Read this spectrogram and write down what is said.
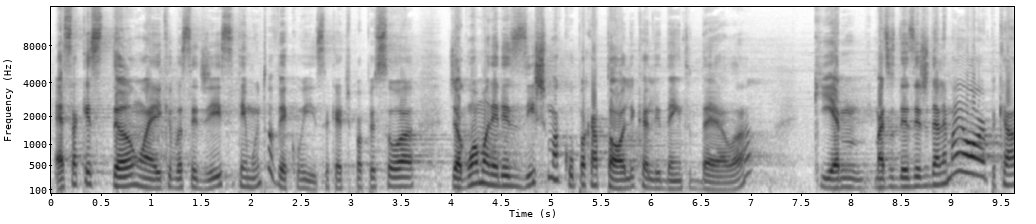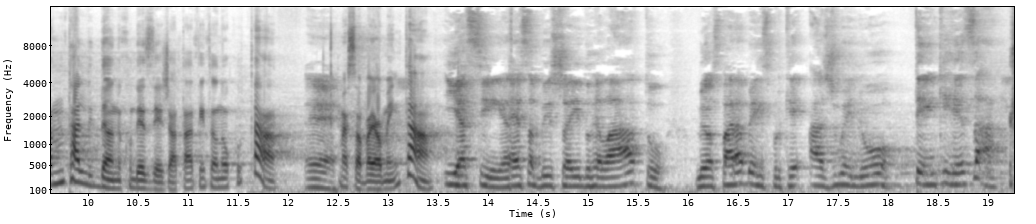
Essa questão aí que você disse tem muito a ver com isso, que é tipo a pessoa, de alguma maneira, existe uma culpa católica ali dentro dela, que é, mas o desejo dela é maior, porque ela não tá lidando com o desejo, ela tá tentando ocultar. É. Mas só vai aumentar. E assim, essa bicha aí do relato, meus parabéns, porque ajoelhou, tem que rezar.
